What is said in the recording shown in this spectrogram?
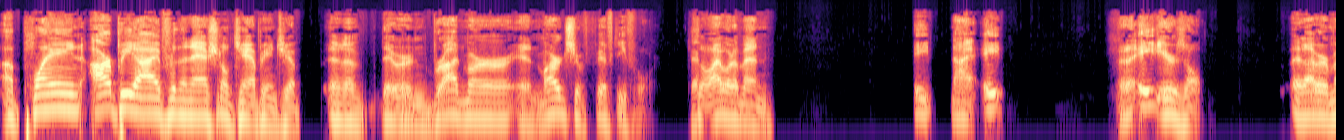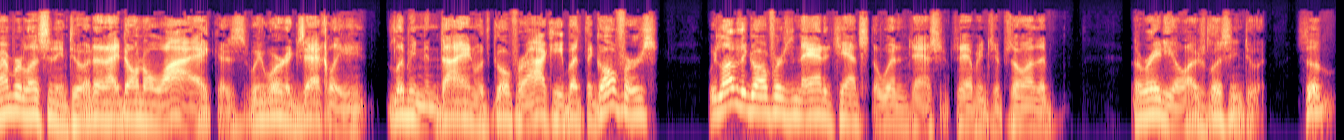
uh, playing RPI for the national championship. And uh, they were in Broadmoor in March of '54. Okay. So I would have been eight, nine, eight, uh, eight years old. And I remember listening to it, and I don't know why, because we weren't exactly living and dying with Gopher hockey. But the Gophers, we love the Gophers, and they had a chance to win a national championship. So on the the radio, I was listening to it. So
